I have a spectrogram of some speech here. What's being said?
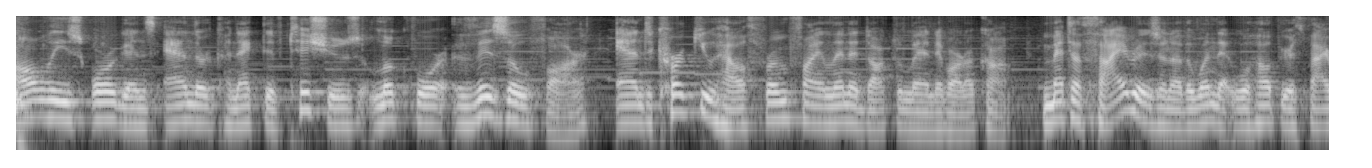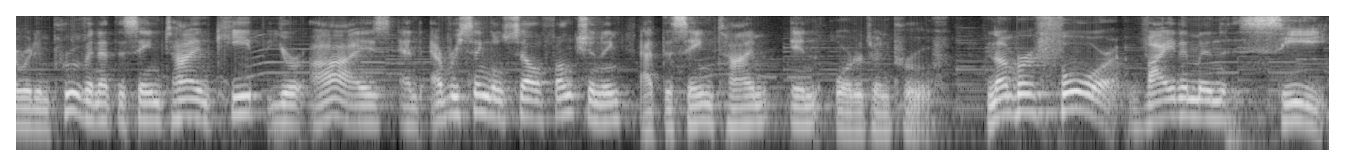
all these organs and their connective tissues, look for Visofar and Kirku Health from Fineland at drlandivar.com. Metathyroid is another one that will help your thyroid improve and at the same time keep your eyes and every single cell functioning at the same time in order to improve. Number four, vitamin C.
